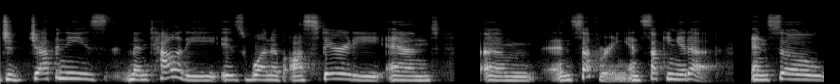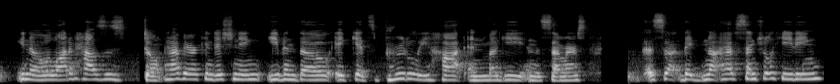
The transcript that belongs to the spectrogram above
J- japanese mentality is one of austerity and um, and suffering and sucking it up. And so you know a lot of houses don't have air conditioning even though it gets brutally hot and muggy in the summers. So they do not have central heating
